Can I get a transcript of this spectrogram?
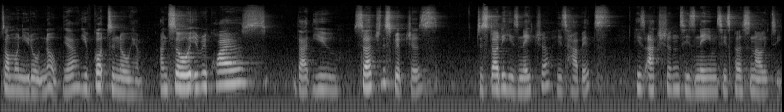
someone you don't know, yeah? You've got to know him. And so it requires that you search the scriptures to study his nature, his habits, his actions, his names, his personality.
